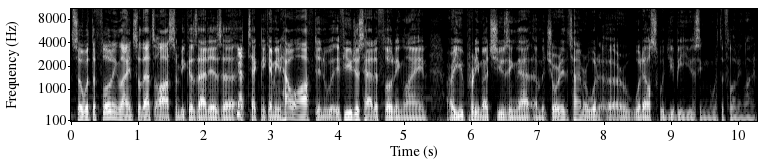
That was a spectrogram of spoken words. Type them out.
So with the floating line, so that's awesome because that is a, yep. a, technique. I mean, how often, if you just had a floating line, are you pretty much using that a majority of the time, or what? Or what else would you be using with the floating line?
